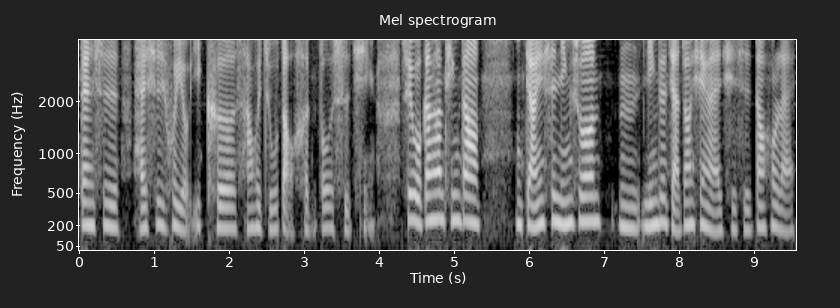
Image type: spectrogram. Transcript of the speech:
但是还是会有一科他会主导很多事情。所以我刚刚听到蒋医师您说，嗯，您的甲状腺癌其实到后来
